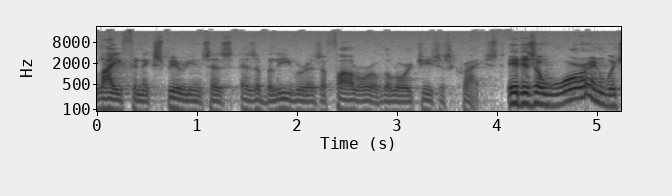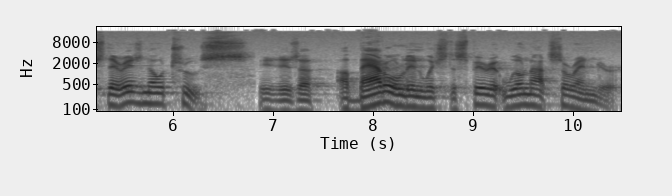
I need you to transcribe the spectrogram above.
life and experience as, as a believer, as a follower of the Lord Jesus Christ. It is a war in which there is no truce. It is a, a battle in which the Spirit will not surrender.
